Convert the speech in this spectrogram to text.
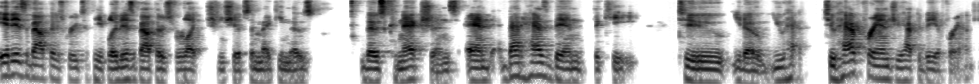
it is about those groups of people. It is about those relationships and making those those connections, and that has been the key to you know you have to have friends, you have to be a friend.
